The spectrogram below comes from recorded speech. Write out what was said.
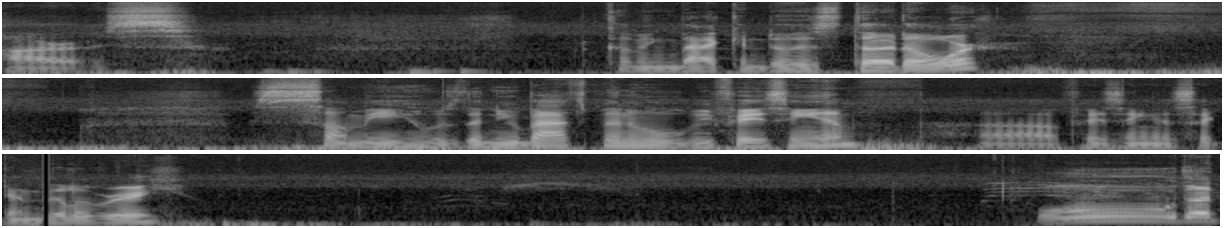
Harris coming back into his third over. Sami, who's the new batsman who will be facing him, uh, facing his second delivery. Ooh, that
